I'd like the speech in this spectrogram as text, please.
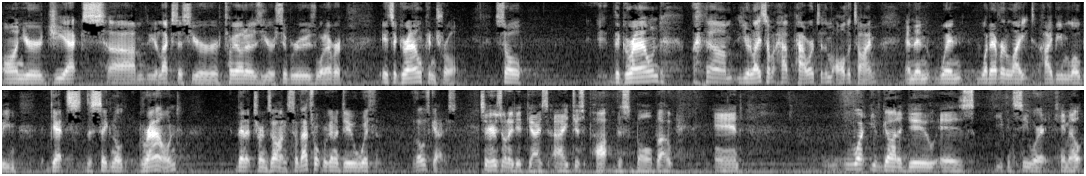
on your GX, um, your Lexus, your Toyotas, your Subarus, whatever, it's a ground control. So the ground, um, your lights have power to them all the time. And then when whatever light, high beam, low beam, gets the signal ground, then it turns on. So that's what we're gonna do with those guys. So here's what I did guys. I just popped this bulb out and what you've got to do is you can see where it came out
